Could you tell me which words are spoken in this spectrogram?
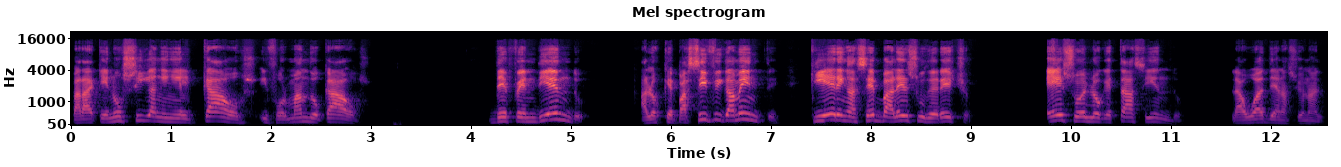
para que no sigan en el caos y formando caos, defendiendo a los que pacíficamente quieren hacer valer sus derechos. Eso es lo que está haciendo la Guardia Nacional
